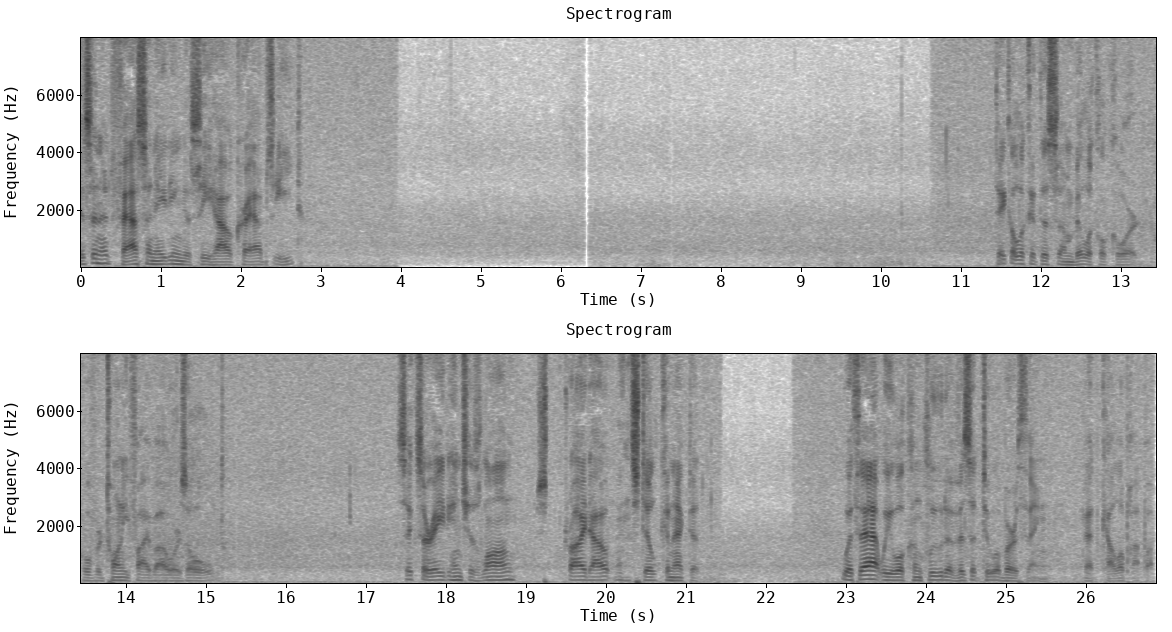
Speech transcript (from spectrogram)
Isn't it fascinating to see how crabs eat? Take a look at this umbilical cord, over 25 hours old. Six or eight inches long, dried out and still connected. With that, we will conclude a visit to a birthing at Kalaupapa.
